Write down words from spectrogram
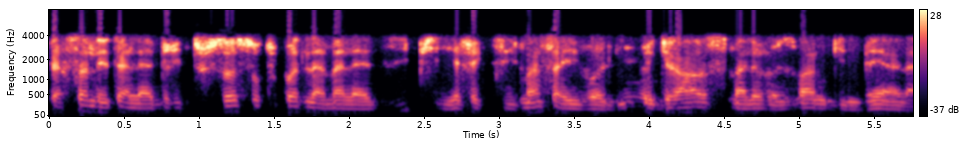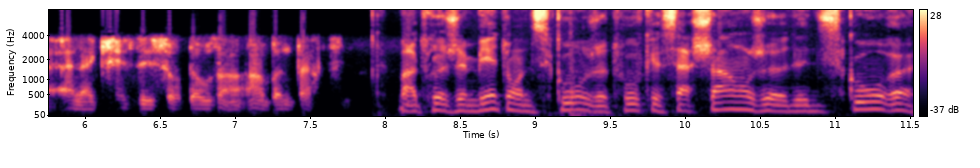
personne n'est à l'abri de tout ça, surtout pas de la maladie. Puis effectivement, ça évolue, grâce malheureusement à la, crise des surdoses en bonne partie. Ben, en tout cas, j'aime bien ton discours. Je trouve que ça change des discours euh,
